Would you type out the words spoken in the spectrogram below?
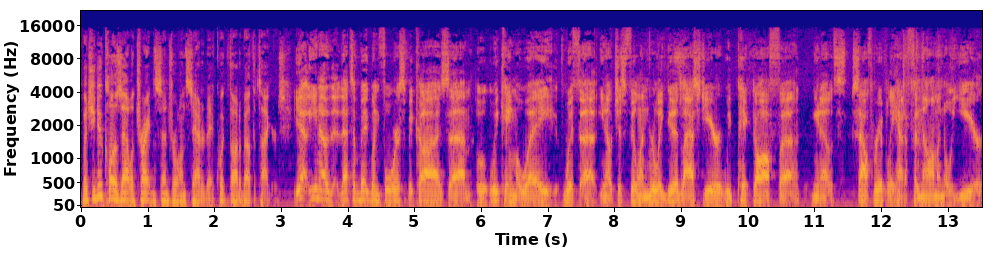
But you do close out with Triton Central on Saturday. A quick thought about the Tigers. Yeah, you know that's a big one for us because um, we came away with uh, you know just feeling really good last year. We picked off uh, you know South Ripley had a phenomenal year,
